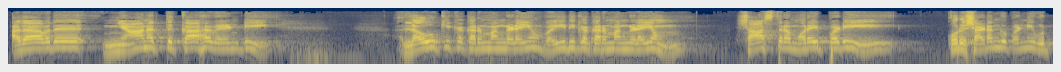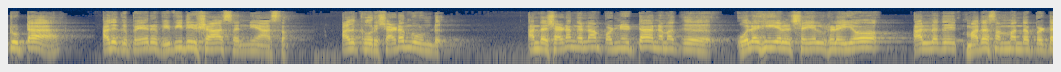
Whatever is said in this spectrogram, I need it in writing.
அதாவது ஞானத்துக்காக வேண்டி லௌகிக கர்மங்களையும் வைதிக கர்மங்களையும் சாஸ்திர முறைப்படி ஒரு சடங்கு பண்ணி விட்டுட்டா அதுக்கு பேர் விவிதிஷா சந்நியாசம். அதுக்கு ஒரு சடங்கு உண்டு. அந்த சடங்கெல்லாம் பண்ணிட்டா நமக்கு உலகியல் செயல்களையோ அல்லது மத சம்பந்தப்பட்ட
